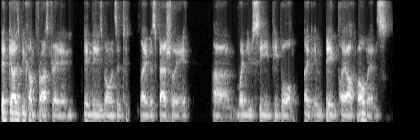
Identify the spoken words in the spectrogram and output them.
it does become frustrating in these moments. Of t- like especially um, when you see people like in big playoff moments,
